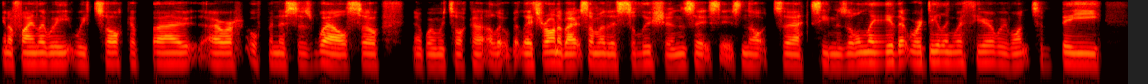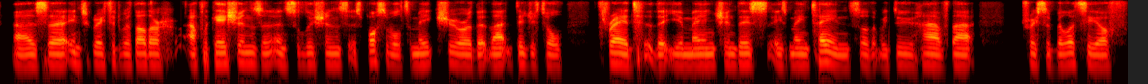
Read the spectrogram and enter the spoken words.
you know, finally, we we talk about our openness as well. So you know, when we talk a, a, little bit later on about some of the solutions, it's it's not uh, only that we're dealing with here. We want to be as uh, integrated with other applications and, and, solutions as possible to make sure that that digital thread that you mentioned is is maintained, so that we do have that traceability of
